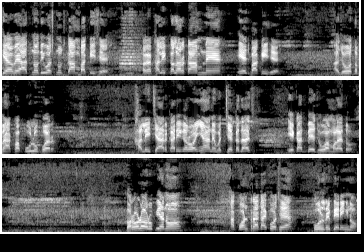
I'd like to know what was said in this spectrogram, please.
કે હવે આજનો દિવસનું જ કામ બાકી છે. હવે ખાલી કલર કામ ને એ જ બાકી છે. આ જુઓ તમે આખા પુલ ઉપર ખાલી ચાર કારીગરો અહીંયા અને વચ્ચે કદાચ એકાદ બે જોવા મળે તો. કરોડો રૂપિયાનો આ કોન્ટ્રાક્ટ આપ્યો છે પુલ રિપેરિંગનો.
